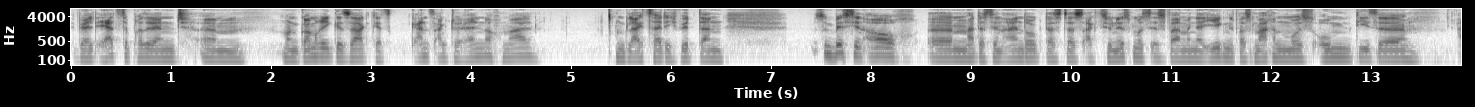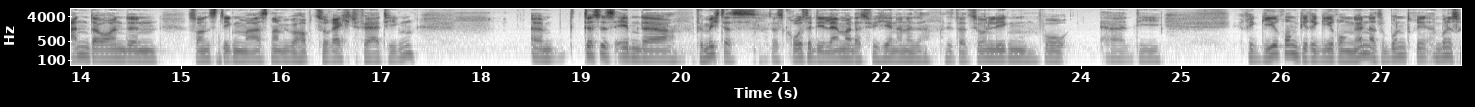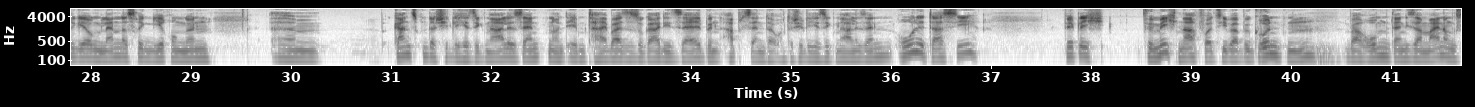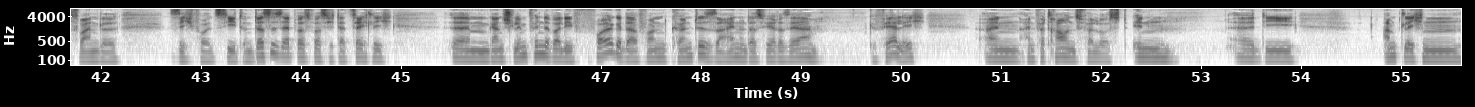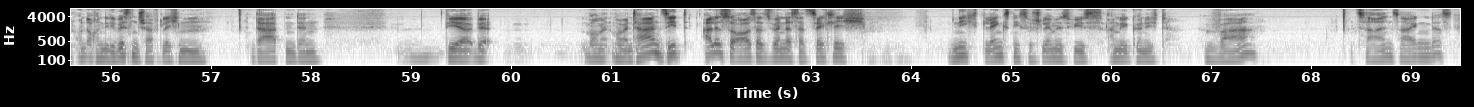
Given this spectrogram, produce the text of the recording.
Weltärztepräsident ähm, Montgomery gesagt, jetzt ganz aktuell nochmal. Und gleichzeitig wird dann so ein bisschen auch ähm, hat es den Eindruck, dass das Aktionismus ist, weil man ja irgendetwas machen muss, um diese andauernden sonstigen Maßnahmen überhaupt zu rechtfertigen. Ähm, das ist eben der, für mich das, das große Dilemma, dass wir hier in einer Situation liegen, wo äh, die Regierung, die Regierungen, also Bund, Bundesregierung, Landesregierungen, ähm, ganz unterschiedliche Signale senden und eben teilweise sogar dieselben Absender unterschiedliche Signale senden, ohne dass sie wirklich für mich nachvollziehbar begründen, warum denn dieser Meinungswandel sich vollzieht. Und das ist etwas, was ich tatsächlich ähm, ganz schlimm finde, weil die Folge davon könnte sein, und das wäre sehr gefährlich, ein, ein Vertrauensverlust in äh, die amtlichen und auch in die wissenschaftlichen Daten. Denn wir, wir momentan sieht alles so aus, als wenn das tatsächlich nicht längst nicht so schlimm ist, wie es angekündigt war. Zahlen zeigen das.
